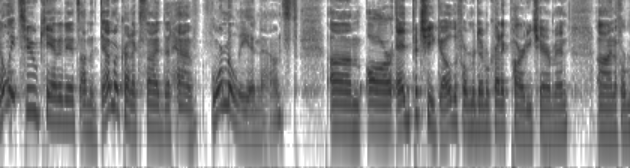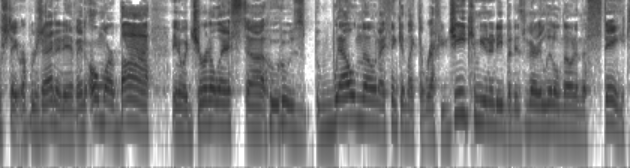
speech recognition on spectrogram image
The only two candidates on the Democratic side that have formally announced um, are Ed Pacheco, the former Democratic Party chairman uh, and a former state representative, and Omar Ba, you know, a journalist uh, who, who's well known, I think, in like the refugee community, but is very little known in the state.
